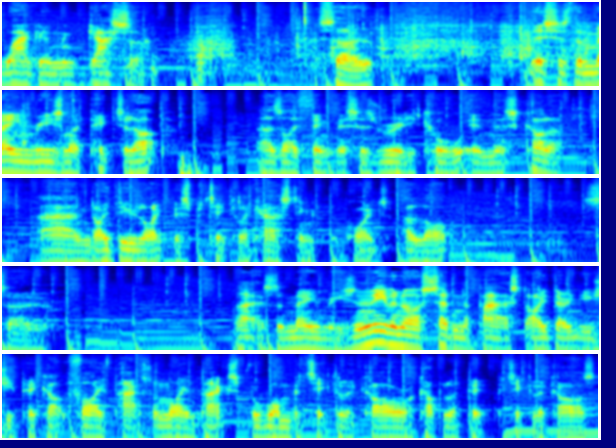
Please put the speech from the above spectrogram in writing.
Wagon Gasser. So this is the main reason I picked it up, as I think this is really cool in this colour and I do like this particular casting quite a lot so that is the main reason. And even though I've said in the past I don't usually pick up five packs or nine packs for one particular car or a couple of particular cars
